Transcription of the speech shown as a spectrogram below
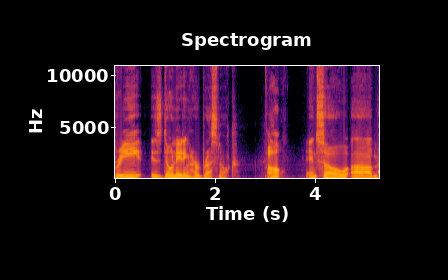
Brie is donating her breast milk, Oh, and so um,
